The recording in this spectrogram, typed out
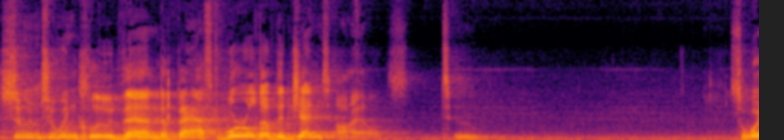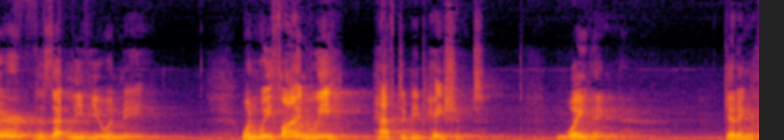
soon to include then the vast world of the Gentiles, too. So, where does that leave you and me? When we find we have to be patient, waiting, getting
